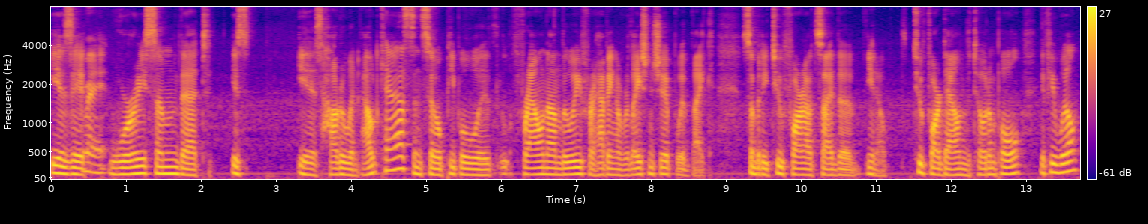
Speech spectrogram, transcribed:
is it Right. worrisome that is is Haru an outcast and so people would frown on Louis for having a relationship with like somebody too far outside the, you know, too far down the totem pole, if you will?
